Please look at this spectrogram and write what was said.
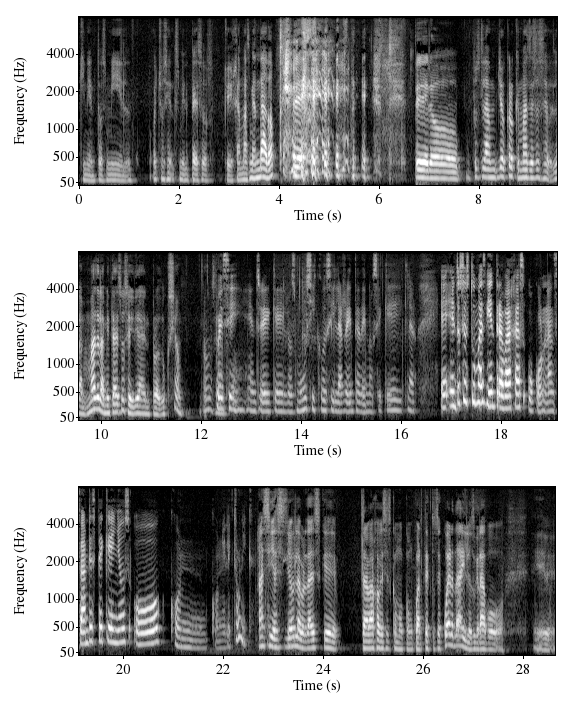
500 mil, 800 mil pesos que jamás me han dado. este, pero pues la, yo creo que más de eso, se, la, más de la mitad de eso se iría en producción. ¿No? O sea, pues sí, entre que los músicos y la renta de no sé qué, y claro. Eh, entonces tú más bien trabajas o con ensambles pequeños o con, con electrónica. Así es, sí. yo la verdad es que trabajo a veces como con cuartetos de cuerda y los grabo eh,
